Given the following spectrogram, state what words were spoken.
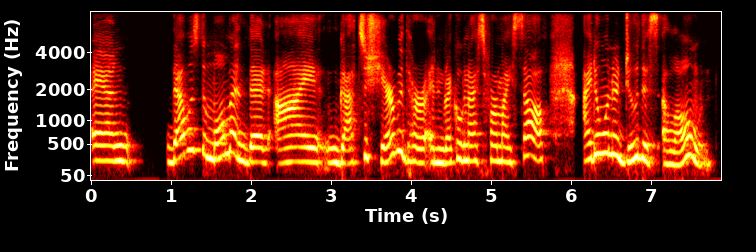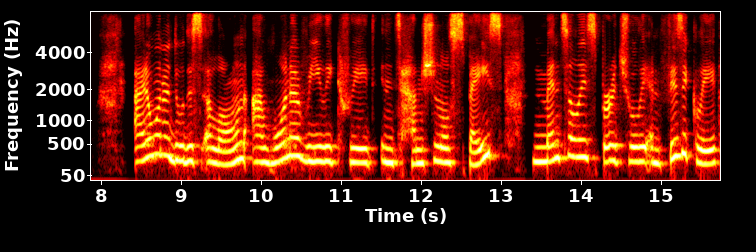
and that was the moment that I got to share with her and recognize for myself I don't want to do this alone. I don't want to do this alone. I want to really create intentional space mentally, spiritually, and physically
